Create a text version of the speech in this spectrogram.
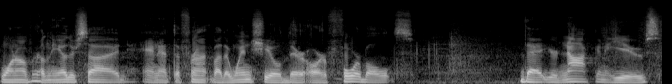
one over on the other side, and at the front by the windshield there are four bolts that you're not going to use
